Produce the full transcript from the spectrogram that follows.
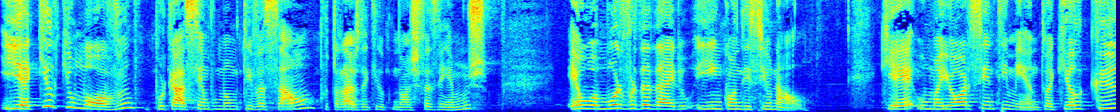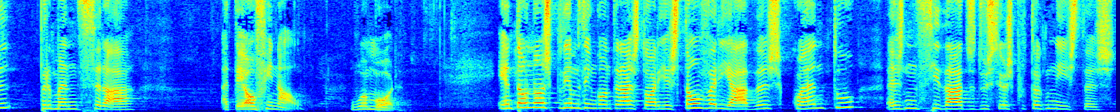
E aquilo que o move, porque há sempre uma motivação por trás daquilo que nós fazemos, é o amor verdadeiro e incondicional, que é o maior sentimento, aquele que permanecerá até ao final o amor. Então, nós podemos encontrar histórias tão variadas quanto as necessidades dos seus protagonistas.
